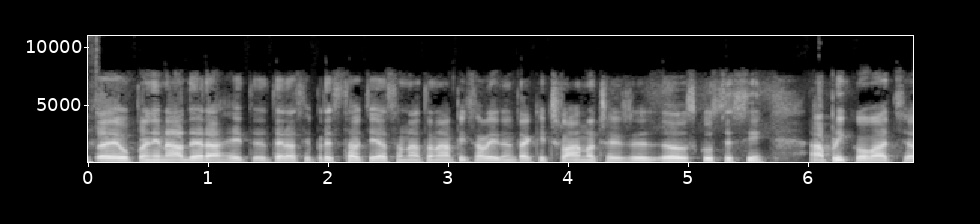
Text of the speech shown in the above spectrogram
to, je úplne nádhera. Hej, teraz si predstavte, ja som na to napísal jeden taký článoček, že uh, skúste si aplikovať uh,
